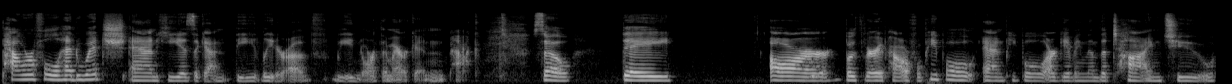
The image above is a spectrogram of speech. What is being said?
powerful head witch, and he is, again, the leader of the North American pack. So they are both very powerful people and people are giving them the time to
